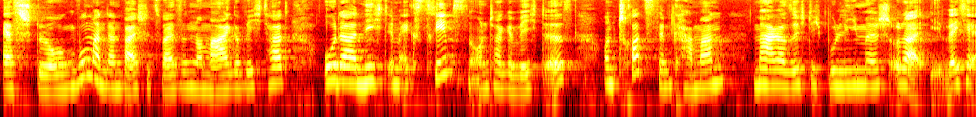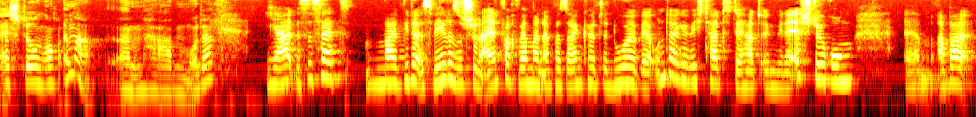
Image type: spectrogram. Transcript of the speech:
Essstörungen, wo man dann beispielsweise Normalgewicht hat oder nicht im extremsten Untergewicht ist und trotzdem kann man magersüchtig, bulimisch oder welche Essstörung auch immer ähm, haben, oder? Ja, es ist halt mal wieder, es wäre so schön einfach, wenn man einfach sagen könnte, nur wer Untergewicht hat, der hat irgendwie eine Essstörung. Ähm, aber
